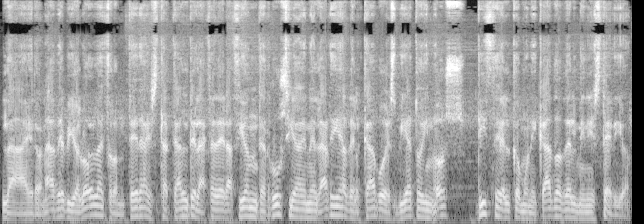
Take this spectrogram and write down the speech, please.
La aeronave violó la frontera estatal de la Federación de Rusia en el área del Cabo Sviatoinos, dice el comunicado del ministerio.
